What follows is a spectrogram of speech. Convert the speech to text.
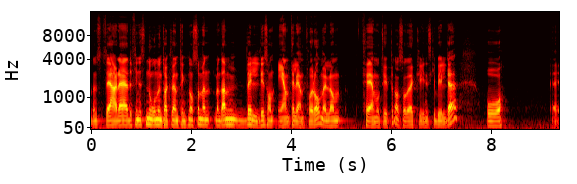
Det, det, det finnes noen unntak ved Huntington også, men, men det er veldig sånn én-til-én-forhold mellom fenotypen, altså det kliniske bildet, og eh,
